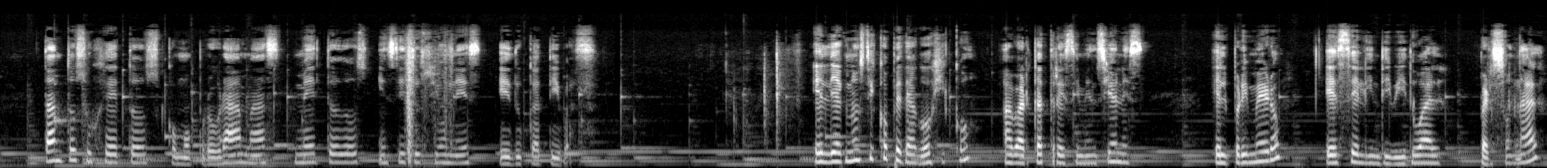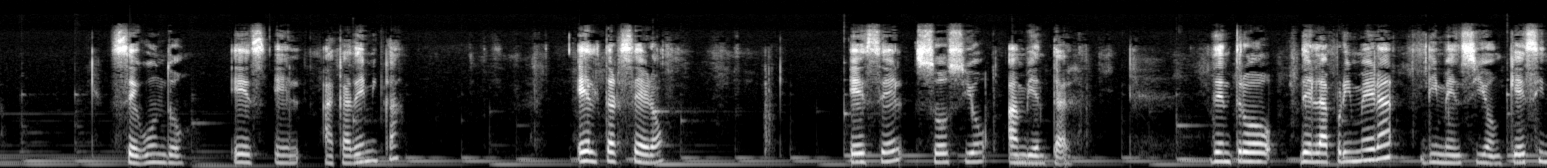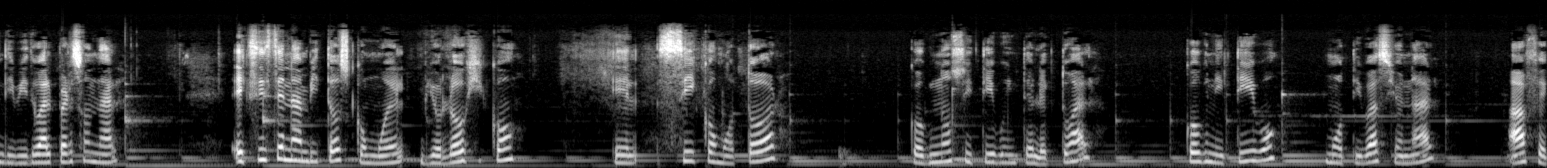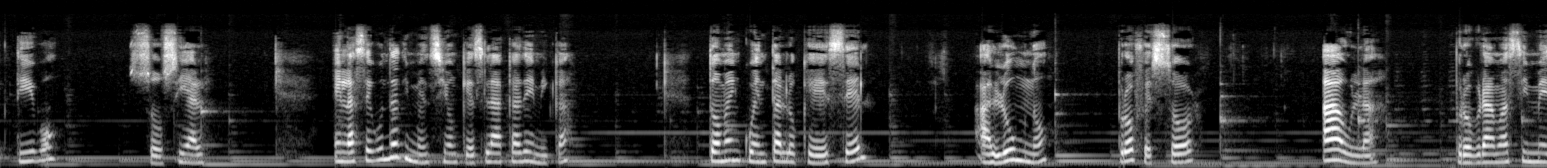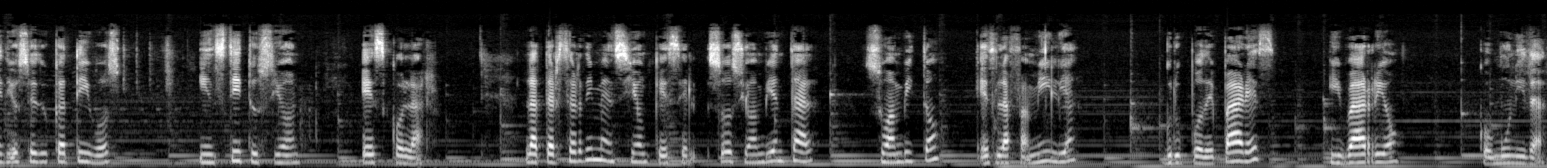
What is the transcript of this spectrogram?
tanto sujetos como programas, métodos, instituciones educativas. El diagnóstico pedagógico abarca tres dimensiones. El primero es el individual personal, segundo es el académica, el tercero es el socioambiental. Dentro de la primera dimensión, que es individual personal, existen ámbitos como el biológico, el psicomotor, cognoscitivo intelectual, cognitivo, motivacional, afectivo, social. En la segunda dimensión, que es la académica, toma en cuenta lo que es el alumno, profesor, aula, programas y medios educativos, institución escolar. La tercera dimensión, que es el socioambiental, su ámbito es la familia, grupo de pares y barrio, comunidad.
